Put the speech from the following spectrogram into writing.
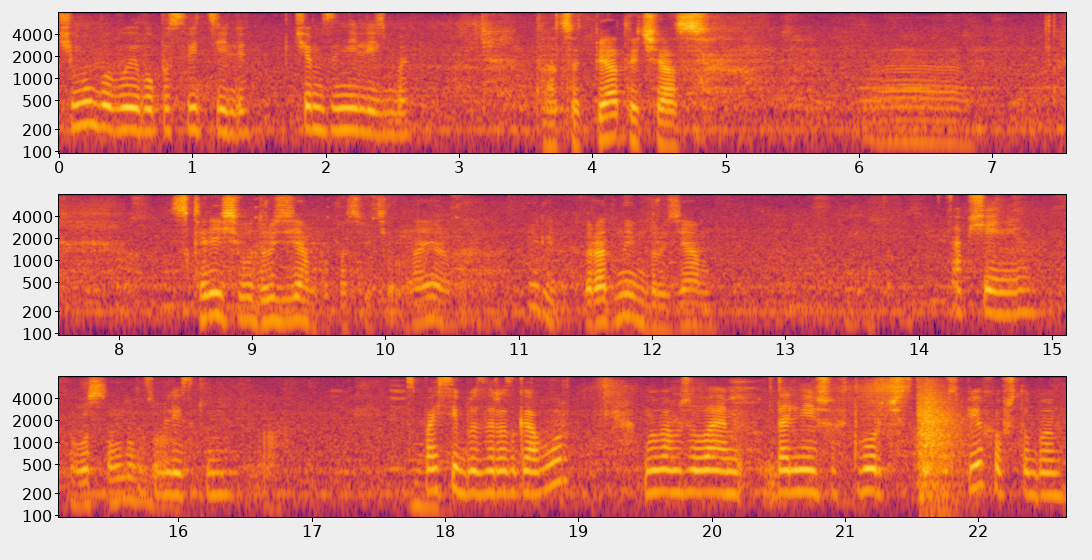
чему бы вы его посвятили? Чем занялись бы? 25 час. Скорее всего, друзьям бы посвятил, наверное. Или родным друзьям. Общению В основном, с да. близкими. Да. Спасибо за разговор. Мы вам желаем дальнейших творческих успехов, чтобы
